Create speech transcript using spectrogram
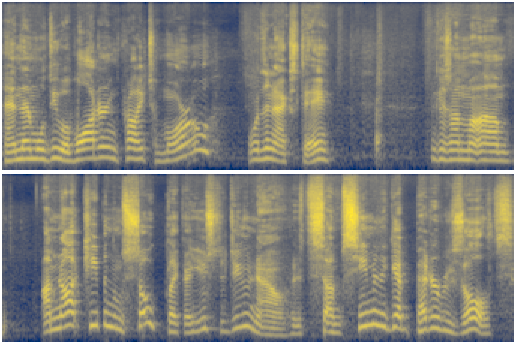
And then we'll do a watering probably tomorrow or the next day. Because I'm um, I'm not keeping them soaked like I used to do now. It's I'm seeming to get better results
